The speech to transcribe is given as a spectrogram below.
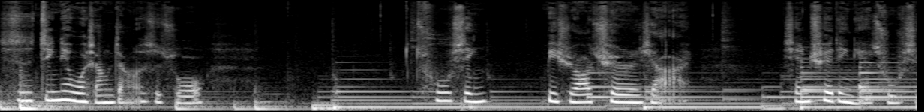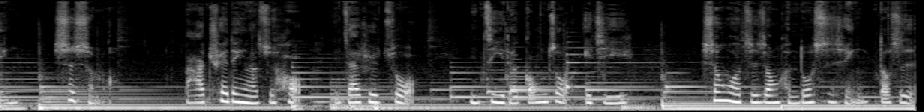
其实今天我想讲的是说，初心必须要确认下来，先确定你的初心是什么，把它确定了之后，你再去做你自己的工作以及。生活之中很多事情都是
